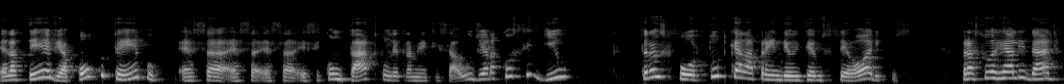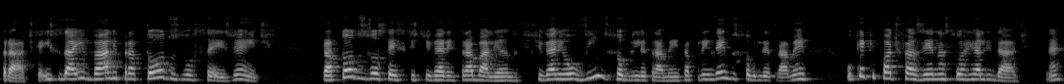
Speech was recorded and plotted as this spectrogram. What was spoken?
Ela teve há pouco tempo essa, essa, essa, esse contato com letramento em saúde e ela conseguiu transpor tudo que ela aprendeu em termos teóricos para a sua realidade prática. Isso daí vale para todos vocês, gente. Para todos vocês que estiverem trabalhando, que estiverem ouvindo sobre letramento, aprendendo sobre letramento, o que, que pode fazer na sua realidade, né?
